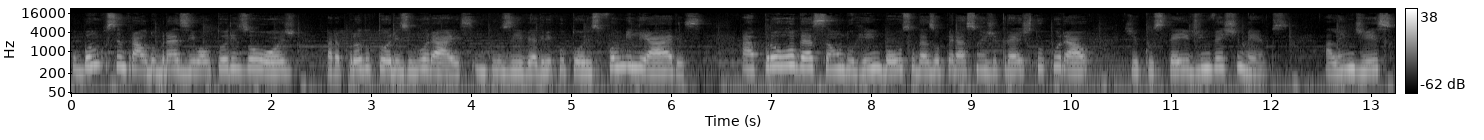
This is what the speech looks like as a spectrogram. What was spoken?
o Banco Central do Brasil autorizou hoje, para produtores rurais, inclusive agricultores familiares, a prorrogação do reembolso das operações de crédito rural de custeio de investimentos. Além disso,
